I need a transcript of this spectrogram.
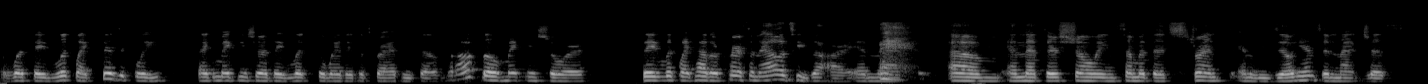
what they look like physically, like making sure they look the way they describe themselves, but also making sure they look like how their personalities are and that um, and that they're showing some of the strength and resilience and not just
